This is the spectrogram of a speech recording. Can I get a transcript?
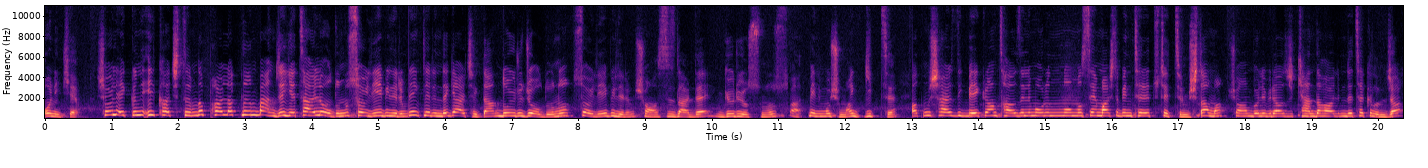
12. Şöyle ekranı ilk açtığımda parlaklığın bence yeterli olduğunu söyleyebilirim. Renklerinde gerçekten doyurucu olduğunu söyleyebilirim. Şu an sizler de görüyorsunuz. Benim hoşuma gitti. 60 Hz'lik bir ekran tazeleme oranının olması en başta beni tereddüt ettirmişti ama şu an böyle birazcık kendi halimde takılınca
